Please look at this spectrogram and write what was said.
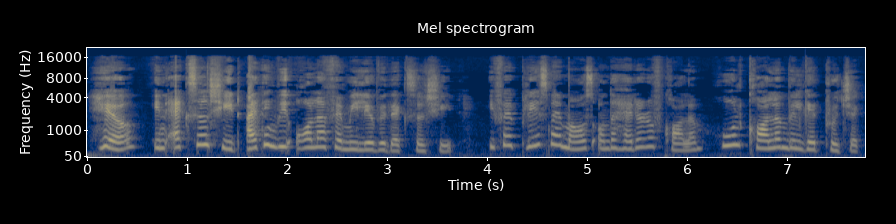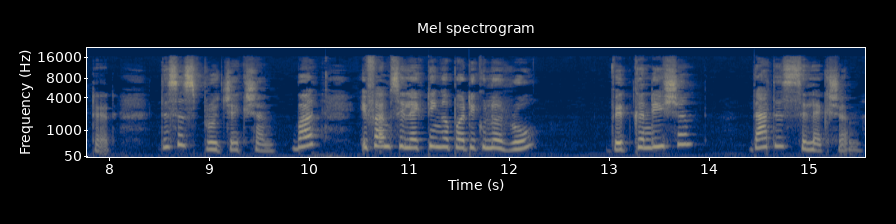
Here in Excel sheet, I think we all are familiar with Excel sheet. If I place my mouse on the header of column, whole column will get projected. This is projection. But if I'm selecting a particular row with condition, that is selection.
